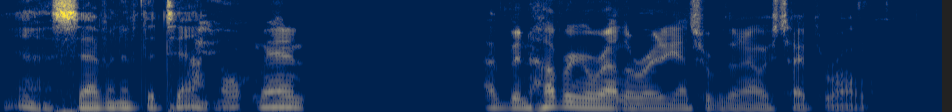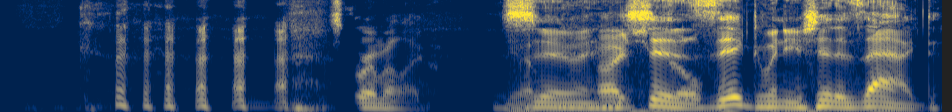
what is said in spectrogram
Yeah, seven of the 10. oh man, I've been hovering around the right answer, but then I always type the wrong one. Story of my life. So you right, should have zigged when you should have zagged.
